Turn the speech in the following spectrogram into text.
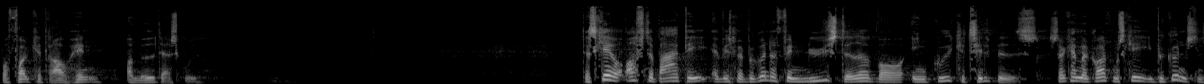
hvor folk kan drage hen og møde deres Gud. Der sker jo ofte bare det, at hvis man begynder at finde nye steder, hvor en Gud kan tilbedes, så kan man godt måske i begyndelsen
